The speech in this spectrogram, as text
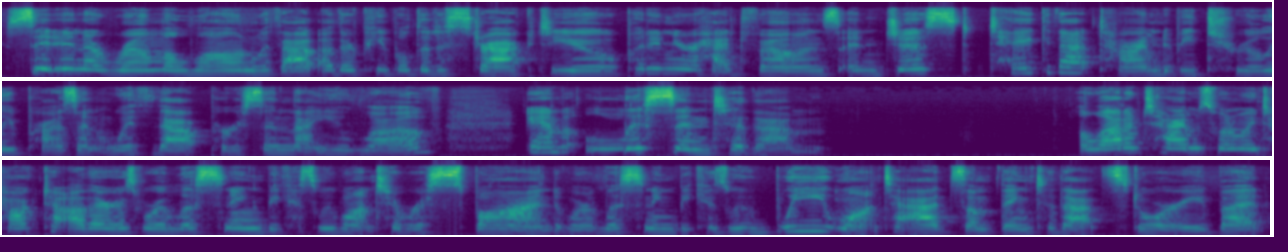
sit in a room alone without other people to distract you, put in your headphones, and just take that time to be truly present with that person that you love and listen to them. A lot of times when we talk to others, we're listening because we want to respond. We're listening because we, we want to add something to that story. But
